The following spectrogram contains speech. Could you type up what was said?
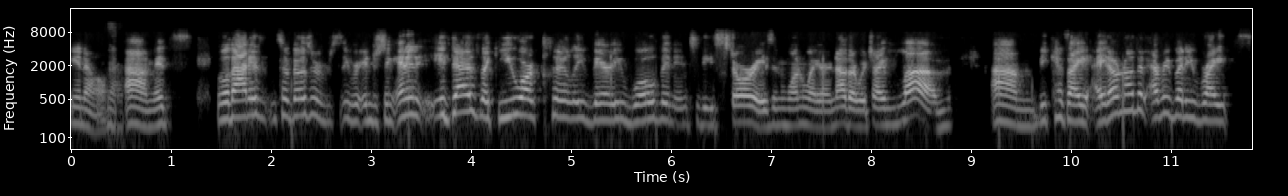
you know, right. um, it's, well, that is, so those are super interesting. And it, it does like, you are clearly very woven into these stories in one way or another, which I love. Um, because I, I don't know that everybody writes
